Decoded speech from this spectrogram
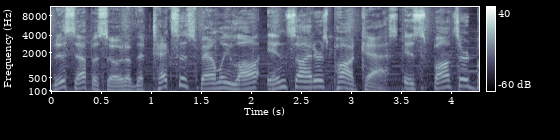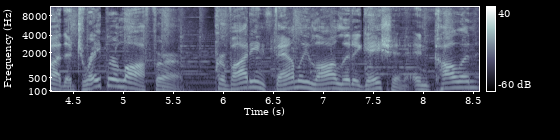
This episode of the Texas Family Law Insiders Podcast is sponsored by the Draper Law Firm providing family law litigation in Collin,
